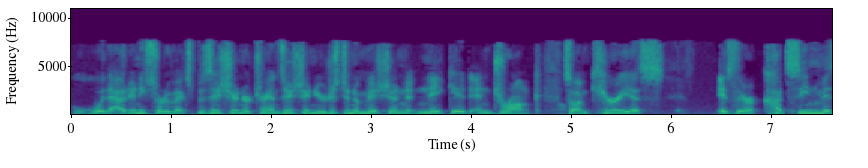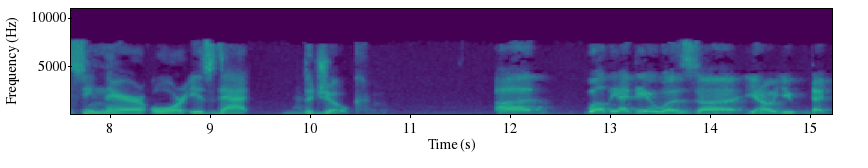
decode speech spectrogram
Without any sort of exposition or transition, you're just in a mission naked and drunk. So I'm curious, is there a cutscene missing there, or is that the joke? Uh, well, the idea was, uh, you know, you that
